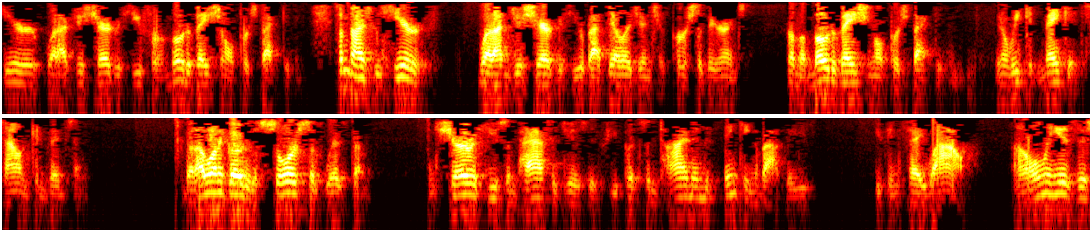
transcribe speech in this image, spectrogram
hear what I've just shared with you from a motivational perspective. Sometimes we hear what I've just shared with you about diligence or perseverance from a motivational perspective. You know, we could make it sound convincing. But I want to go to the source of wisdom and share with you some passages. If you put some time into thinking about these, you can say, wow, not only is this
